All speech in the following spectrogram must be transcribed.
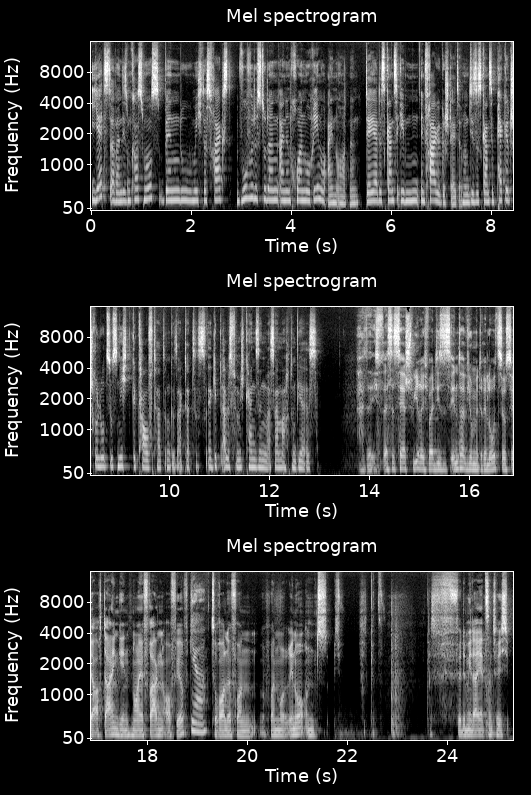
Jetzt aber in diesem Kosmos, wenn du mich das fragst, wo würdest du dann einen Juan Moreno einordnen, der ja das Ganze eben in Frage gestellt hat und dieses ganze Package Relotius nicht gekauft hat und gesagt hat, das ergibt alles für mich keinen Sinn, was er macht und wie er ist? Also ich, es ist sehr schwierig, weil dieses Interview mit Relotius ja auch dahingehend neue Fragen aufwirft ja. zur Rolle von Juan Moreno und ich würde mir da jetzt natürlich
